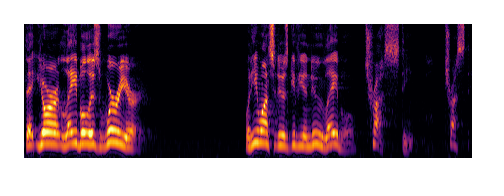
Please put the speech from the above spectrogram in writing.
that your label is worrier. What he wants to do is give you a new label trusting. Trusting.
